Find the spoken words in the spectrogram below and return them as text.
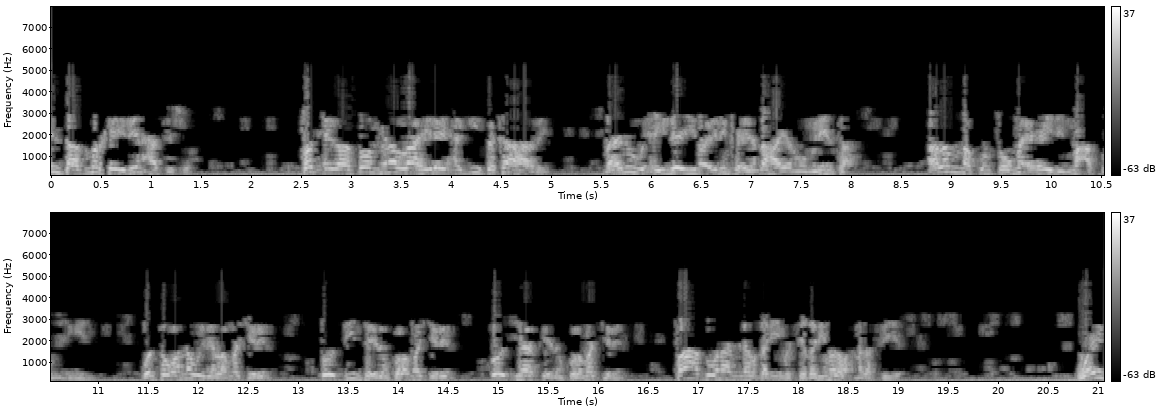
intaas markay idiin xasisho fadxigaasoo minallaahi ilaahi xaggiisa ka ahaaday qaaluu waxay leeyihiin oo idinka idin dhahayaan mu'miniinta alam nakun sow ma ahaynin macakum igin war sow annagu idinlama jirin oo diinta idinkulama jirin oo jihaadka idinkulama jirin faacduunaa min alghaniimati haniimada wax naga siiya. Wa in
